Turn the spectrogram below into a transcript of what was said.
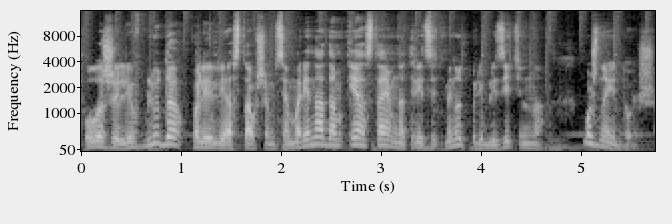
Уложили в блюдо, полили оставшимся маринадом и оставим на 30 минут приблизительно, можно и дольше.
